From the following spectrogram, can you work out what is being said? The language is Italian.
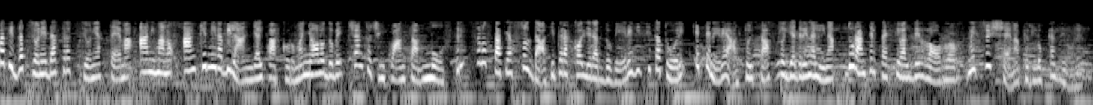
Tematizzazioni ed attrazioni a tema animano anche Mirabilandia, il parco romagnolo dove 150 mostri sono stati assoldati per accogliere a dovere i visitatori e tenere alto il tasso di adrenalina durante il Festival dell'Horror messo in scena per l'occasione.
